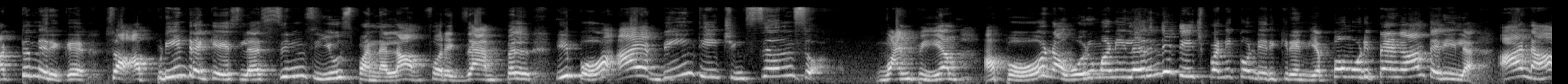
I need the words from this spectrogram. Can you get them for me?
மட்டும் இருக்கு. ஸோ அப்படின்ற கேஸில் சின்ஸ் யூஸ் பண்ணலாம். ஃபார் எக்ஸாம்பிள் இப்போ I have been teaching since one PM அப்போ நான் ஒரு மணிலேருந்து டீச் பண்ணி கொண்டிருக்கிறேன். எப்போ முடிப்பேன்லாம் தெரியல. ஆனால்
